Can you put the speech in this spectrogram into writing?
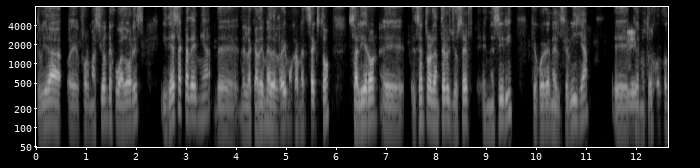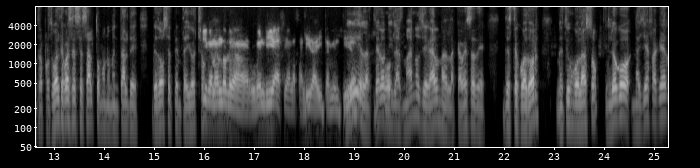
tuviera eh, formación de jugadores. Y de esa academia, de, la academia del rey Mohamed VI, salieron eh, el centro delantero Joseph Nesiri, que juega en el Sevilla, eh, que nos trajo contra Portugal. ¿Te acuerdas ese salto monumental de, de 2.78? Sí, ganándole a Rubén Díaz y a la salida ahí también. Sí, el arquero ni las manos llegaron a la cabeza de, de, este jugador, metió un golazo. Y luego Nayef Aguer,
